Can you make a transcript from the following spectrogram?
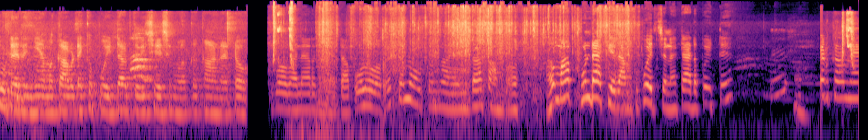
കൂട്ടിറങ്ങി നമുക്ക് അവിടെയൊക്കെ പോയിട്ട് അവിടുത്തെ വിശേഷങ്ങളൊക്കെ കാണാം കേട്ടോ പോകാൻ ഇറങ്ങി കേട്ടോ അപ്പോൾ ഓരോക്കെ നോക്കുന്ന. എന്താ സംഭവം? അത് മപ്പുണ്ടാക്കിയതാ നമുക്ക് പൊരിച്ചണം കേട്ടോ അവിടെ പോയിട്ട്. എടുക്കാമേ?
